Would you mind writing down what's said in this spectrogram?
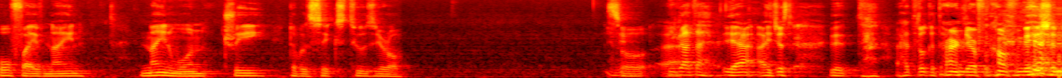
059 913 6620. So You got that? uh, Yeah, I just I had to look at Darren there for confirmation,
